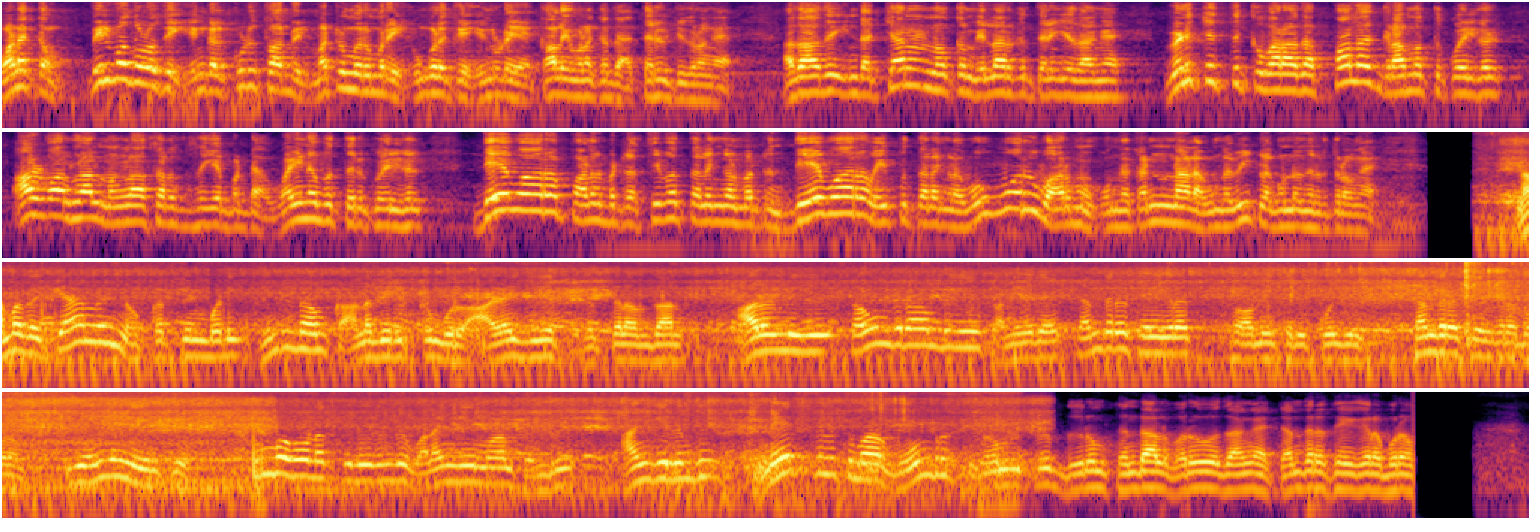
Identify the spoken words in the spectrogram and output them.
வணக்கம். வில்வதுளசி எங்கள் குழு சார்பில் மற்றும் ஒரு முறை உங்களுக்கு எங்களுடைய காலை வணக்கத்தை தெரிவிச்சுக்கிறோங்க. அதாவது இந்த சேனல் நோக்கம் எல்லாருக்கும் தெரிஞ்சதாங்க. வெளிச்சத்துக்கு வராத பல கிராமத்து கோயில்கள் ஆழ்வார்களால் மங்களாசாரம் செய்யப்பட்ட வைணவ திருக்கோயில்கள் தேவார பாடல் பெற்ற சிவத்தலங்கள் மற்றும் தேவார வைப்பு தலங்களை ஒவ்வொரு வாரமும் உங்கள் கண்ணால் உங்கள் வீட்டில் கொண்டு வந்து நிறுத்துறோங்க. நமது சேனலின் நோக்கத்தின்படி இன்று நாம் காணவிருக்கும் ஒரு அழகிய திருத்தலம்தான் அருள்மிகு சவுந்தராம்பிகை சமேத சந்திரசேகர சுவாமி திருக்கோயில் சந்திரசேகரபுரம். இது எங்கெங்க இருக்கு? கும்பகோணத்திலிருந்து வலங்கைமான் சென்று அங்கிருந்து மேற்கில் சுமார் மூன்று கிலோமீட்டர் தூரம் சென்றால் வருவதாங்க சந்திரசேகரபுரம்.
